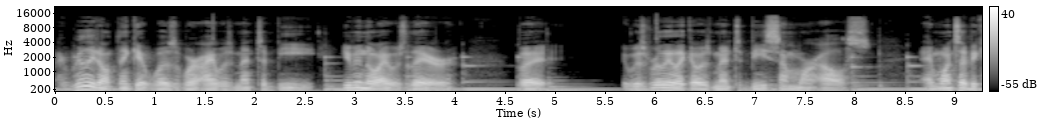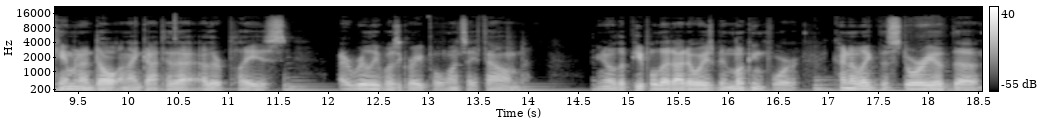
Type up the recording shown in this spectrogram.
I really don't think it was where I was meant to be, even though I was there. But it was really like I was meant to be somewhere else. And once I became an adult and I got to that other place, I really was grateful once I found, you know, the people that I'd always been looking for. Kind of like the story of the,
